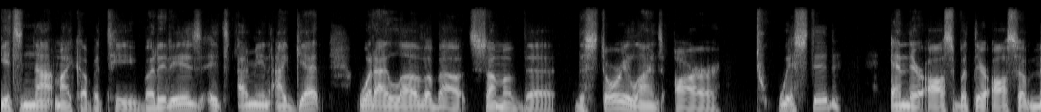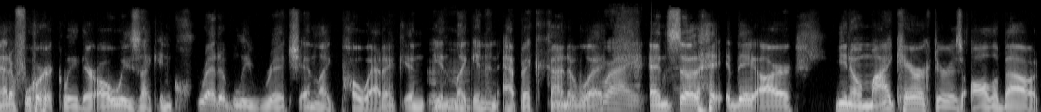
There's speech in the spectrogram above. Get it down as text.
it's not my cup of tea but it is it's i mean i get what i love about some of the the storylines are twisted and they're also but they're also metaphorically they're always like incredibly rich and like poetic and mm-hmm. in like in an epic kind of way right and so they are you know my character is all about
